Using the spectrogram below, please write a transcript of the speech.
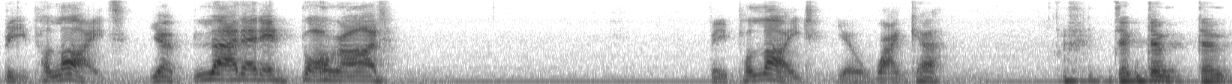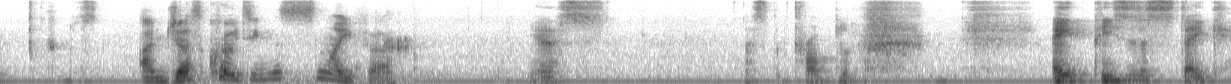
Be polite, you blood-headed boggart! Be polite, you wanker. don't don't don't. I'm just quoting the sniper. Yes, that's the problem. Eight pieces of steak.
